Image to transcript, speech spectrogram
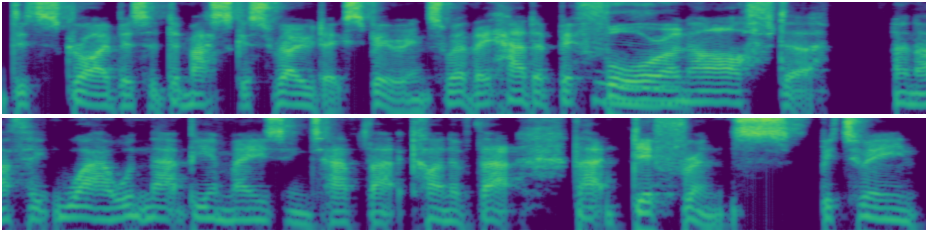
describe as a Damascus Road experience, where they had a before mm. and after. And I think, wow, wouldn't that be amazing to have that kind of that that difference between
